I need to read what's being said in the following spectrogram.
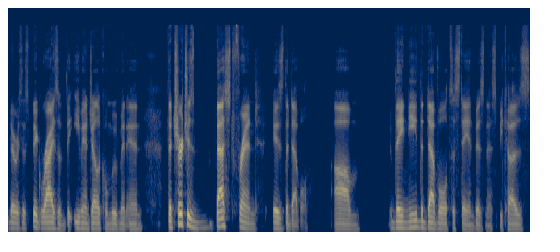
there was this big rise of the evangelical movement, and the church's best friend is the devil. Um, they need the devil to stay in business because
